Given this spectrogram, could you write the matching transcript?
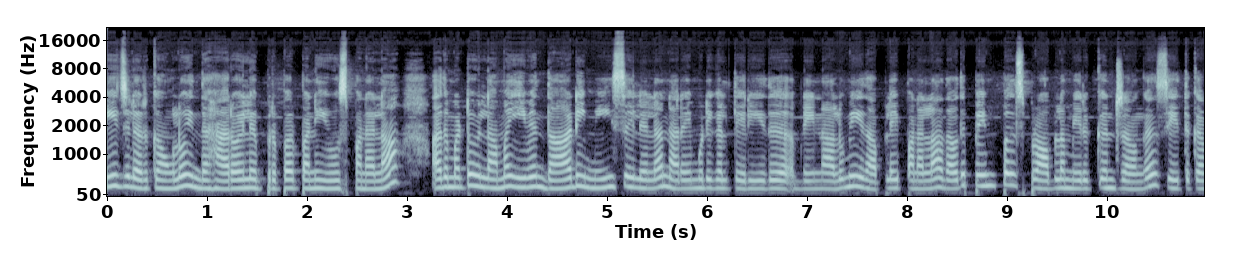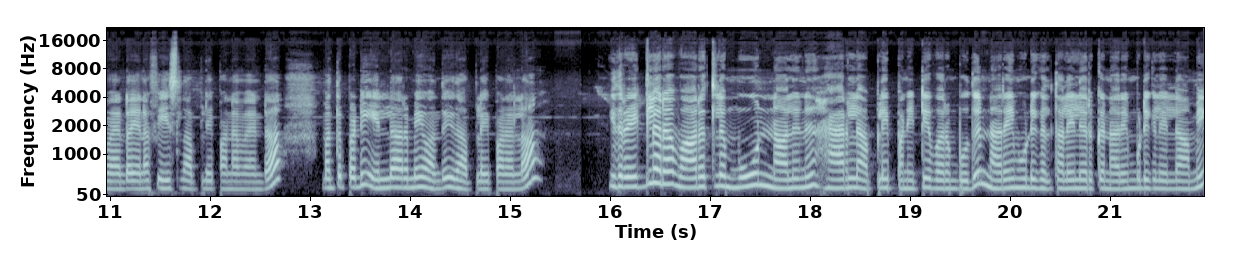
ஏஜில் இருக்கவங்களும் இந்த ஹேர் ஆயிலை ப்ரிப்பேர் பண்ணி யூஸ் பண்ணலாம். அது மட்டும் இல்லாமல் ஈவன் தாடி மீசையிலலாம் நரைமுடிகள் தெரியுது அப்படின்னாலுமே இதை அப்ளை பண்ணலாம். அதாவது பிம்பிள்ஸ் ப்ராப்ளம் இருக்குன்றவங்க சேர்த்துக்க வேண்டாம். ஏன்னா ஃபேஸில் அப்ளை பண்ண வேண்டாம். மற்றபடி எல்லாருமே வந்து இதை அப்ளை பண்ணலாம். இது ரெகுலராக வாரத்தில் மூணு நாளுன்னு ஹேரில் அப்ளை பண்ணிகிட்டே வரும்போது நரைமுடிகள் தலையில் இருக்க நரைமுடிகள் எல்லாமே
